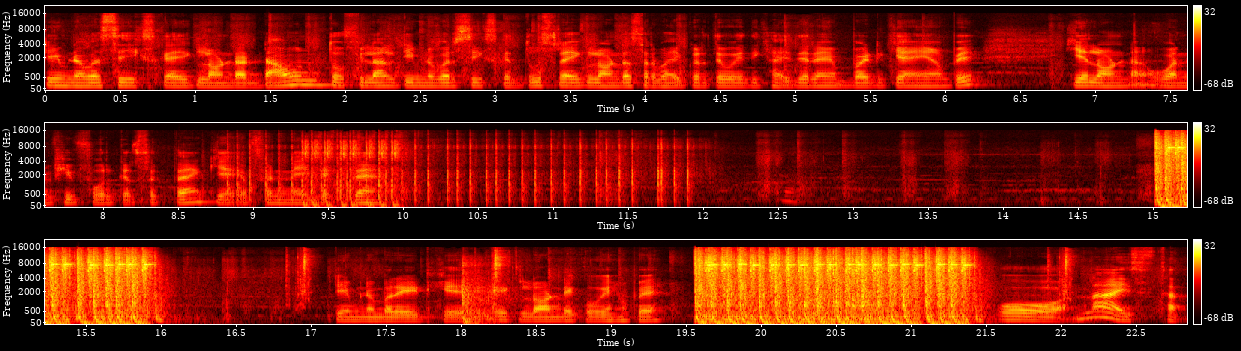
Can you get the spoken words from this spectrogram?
टीम नंबर सिक्स का एक लौंडा डाउन तो फ़िलहाल टीम नंबर सिक्स का दूसरा एक लौंडा सर्वाइव करते हुए दिखाई दे रहे हैं। बट क्या है यहाँ पे? ये लौंडा वन वी फोर कर सकता है क्या फिर नहीं देखते हैं। टीम नंबर एट के एक लौंडे को यहाँ पे। ओ नाइस था।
